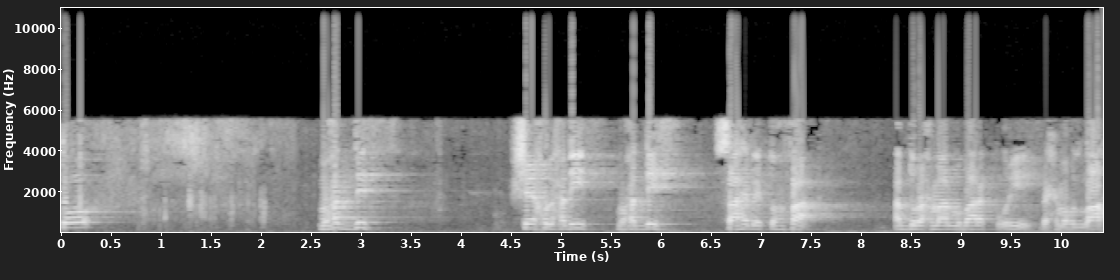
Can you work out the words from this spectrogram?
تو محدث شیخ الحدیث، محدث صاحب تحفہ عبد الرحمان مبارک پوری رحمہ اللہ،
